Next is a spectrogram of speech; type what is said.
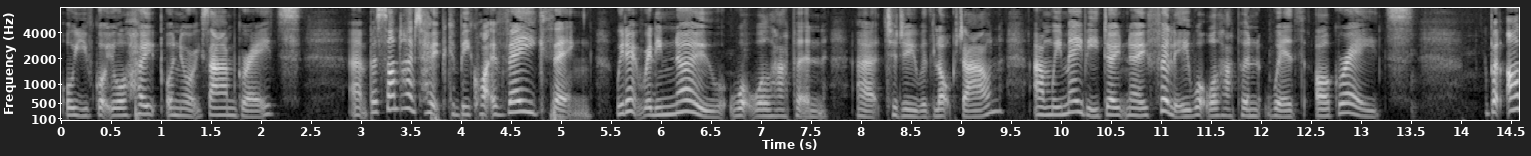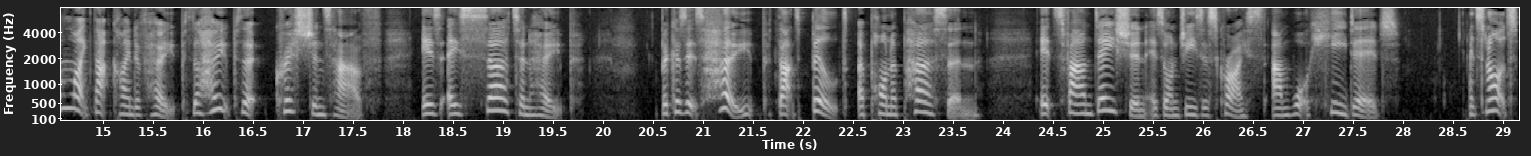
or you've got your hope on your exam grades. Um, but sometimes hope can be quite a vague thing. We don't really know what will happen uh, to do with lockdown, and we maybe don't know fully what will happen with our grades. But unlike that kind of hope, the hope that Christians have is a certain hope because it's hope that's built upon a person. Its foundation is on Jesus Christ and what he did. It's not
